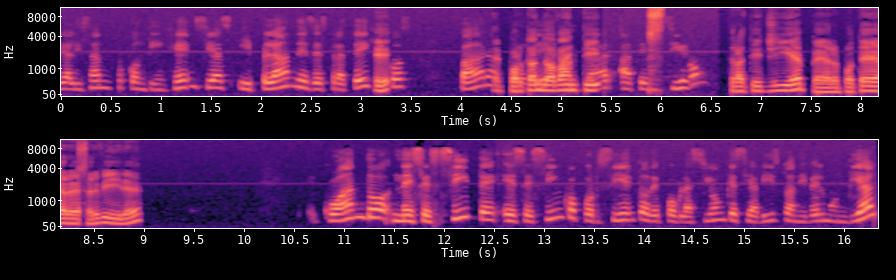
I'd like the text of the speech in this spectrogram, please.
realizando contingencias y planes estratégicos e, para portando avanti strategie per poter servire? Cuando necesite ese 5% de población que se ha visto a nivel mundial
